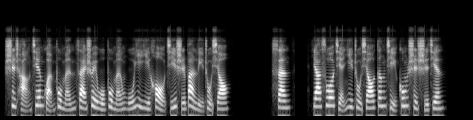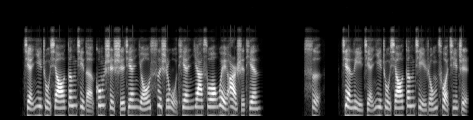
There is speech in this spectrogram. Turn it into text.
市场监管部门在税务部门无异议后及时办理注销。三。压缩简易注销登记公示时间，简易注销登记的公示时间由四十五天压缩为二十天。四、建立简易注销登记容错机制，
